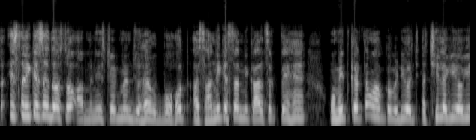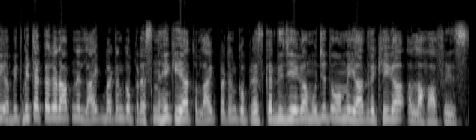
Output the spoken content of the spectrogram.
तो इस तरीके से दोस्तों, आप मिनी स्टेटमेंट जो है, वो बहुत आसानी के साथ निकाल सकते हैं। उम्मीद करता हूँ आपको वीडियो अच्छी लगी होगी। अभी अभी तक अगर आपने लाइक बटन को प्रेस नहीं किया तो लाइक बटन को प्रेस कर दीजिएगा। मुझे तो में याद रखिएगा। अल्लाह हाफिज़।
